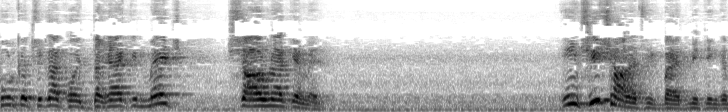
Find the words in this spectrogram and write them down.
թուրքը չգա քո այդ դղյակի մեջ շարունակեմ էլ։ Ինչի՞ չարեցիք բա այդ միտինգը։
